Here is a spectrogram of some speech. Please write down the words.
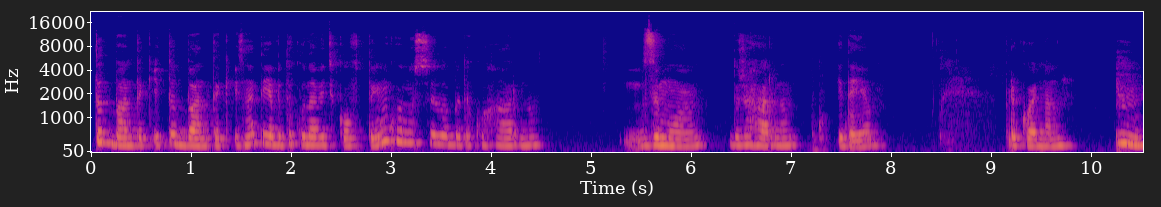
тут бантик і тут бантик. І знаєте, я би таку навіть ковтинку носила би таку гарну. Зимою. Дуже гарна ідея. Прикольно.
